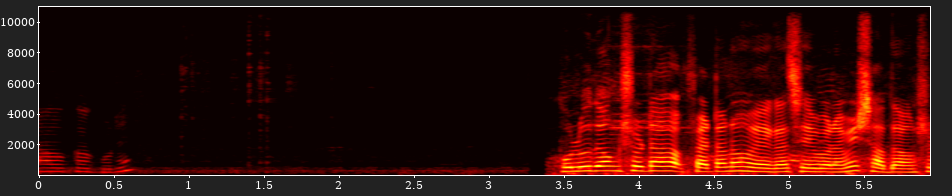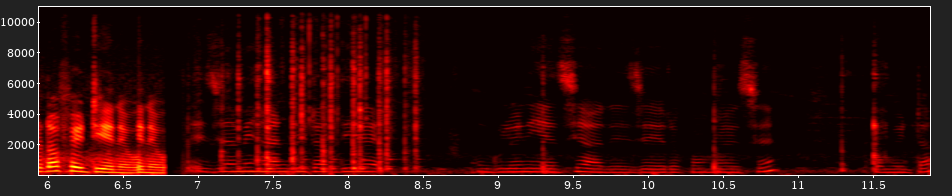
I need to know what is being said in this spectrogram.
হালকা করে। হলুদ অংশটা ফেটানো হয়ে গেছে এবার আমি সাদা অংশটা ফেটিয়ে নেব। এই যে আমি হ্যান্ড বিটার দিয়ে গুলে নিয়েছি আর এই যে এরকম হয়েছে কমিটা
